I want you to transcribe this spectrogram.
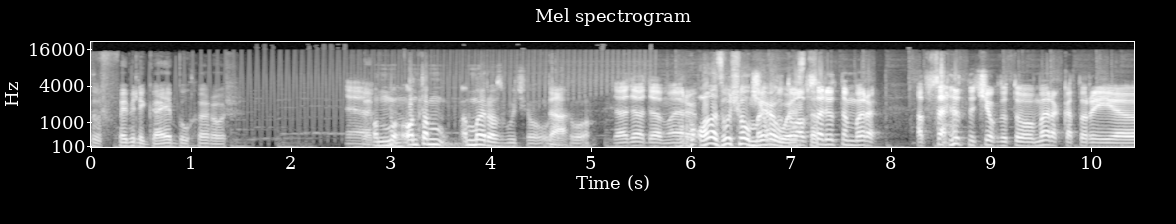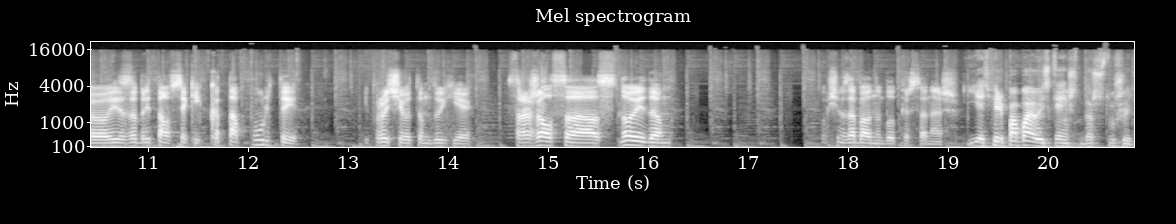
в Family Guy был хорош. Э, Он, он там мэра озвучивал. Да. этого. Да-да-да, мэра. Он озвучил мэра Уэста. абсолютно мэра. Абсолютно чокнутого мэра, который э, изобретал всякие катапульты и прочее в этом духе. Сражался с Ноидом. В общем, забавный был персонаж. Я теперь побаиваюсь, конечно, даже слушать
